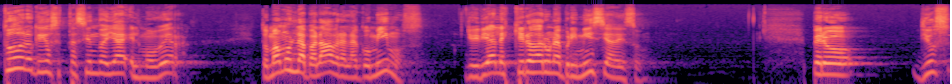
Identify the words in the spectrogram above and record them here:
Todo lo que Dios está haciendo allá, el mover. Tomamos la palabra, la comimos. Y hoy día les quiero dar una primicia de eso. Pero Dios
